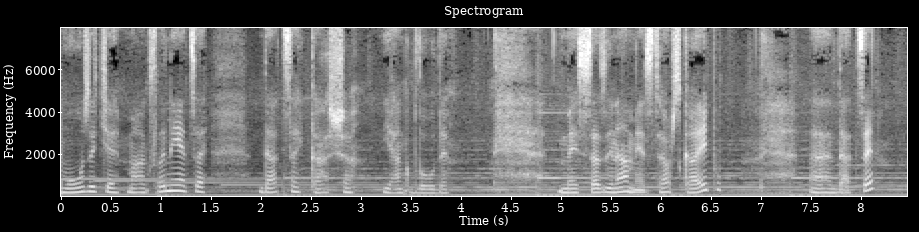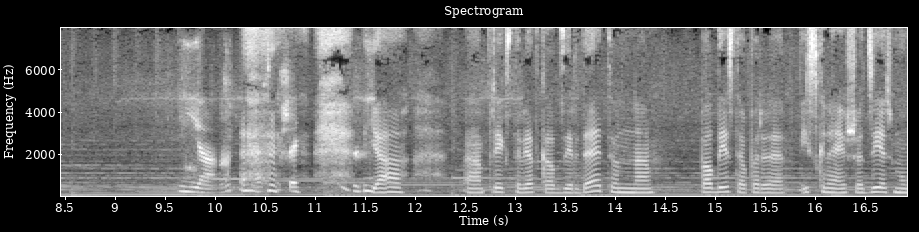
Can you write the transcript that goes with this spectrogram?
mūziķe, māksliniece Dace Kaša Jankblūde. Mēs sazināmies caur Skype. Dace. Jā, esmu šeit. Jā, uh, prieks tevi atkal dzirdēt, un uh, paldies tev par izskanējušo dziesmu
